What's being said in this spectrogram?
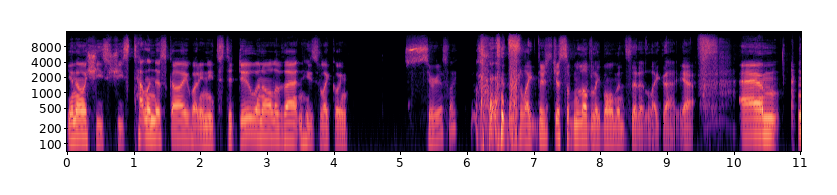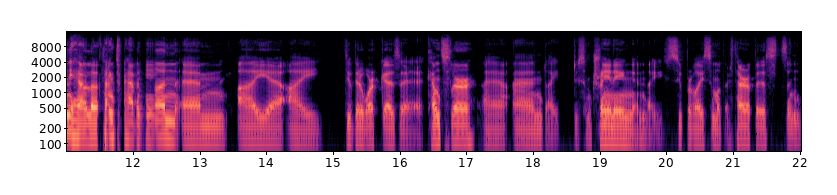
you know she's she's telling this guy what he needs to do and all of that, and he's like going, seriously? it's like there's just some lovely moments in it like that. Yeah. Um. Anyhow, look, thanks for having me on. Um. I uh, I do a bit of work as a counselor uh, and I do some training and I supervise some other therapists. And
